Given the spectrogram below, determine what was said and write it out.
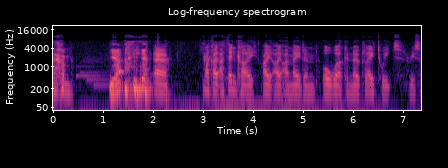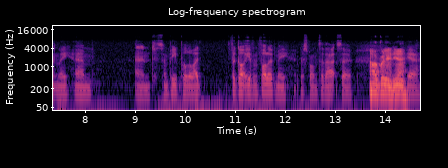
Um, Yeah, yeah, uh, like I, I think I, I, I, I made an all work and no play tweet recently, um, and some people who I forgot even followed me respond to that. So Oh, brilliant! Yeah. yeah,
